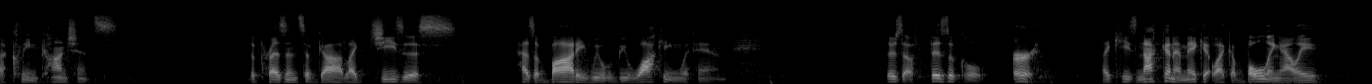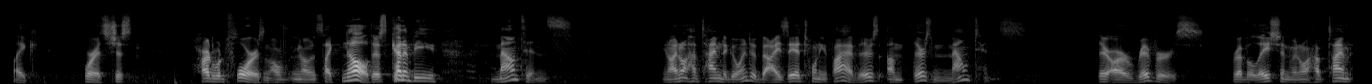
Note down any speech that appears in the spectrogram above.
a clean conscience, the presence of God. Like Jesus has a body, we will be walking with him. There's a physical earth. Like he's not going to make it like a bowling alley, like where it's just hardwood floors and you know it's like no, there's going to be mountains. You know, I don't have time to go into it, but Isaiah 25, there's um, there's mountains. There are rivers. Revelation, we don't have time.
